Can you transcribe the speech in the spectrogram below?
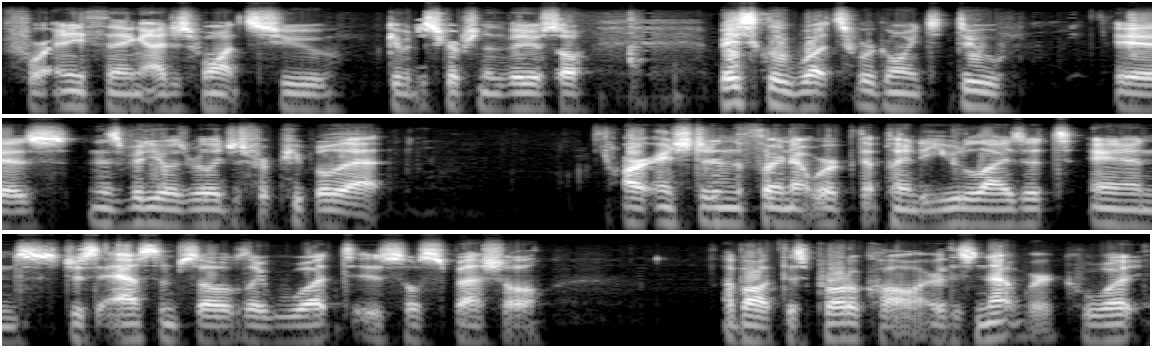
for anything I just want to give a description of the video. So basically what we're going to do is, this video is really just for people that are interested in the Flare Network, that plan to utilize it, and just ask themselves like what is so special about this protocol or this network? What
